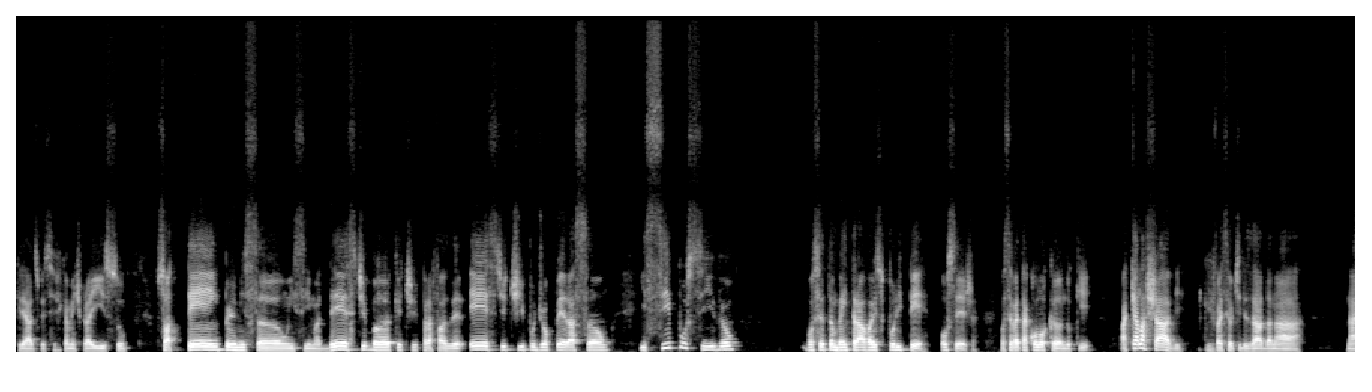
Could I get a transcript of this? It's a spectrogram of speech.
criado especificamente para isso, só tem permissão em cima deste bucket para fazer este tipo de operação e, se possível, você também trava isso por IP. Ou seja, você vai estar tá colocando que aquela chave que vai ser utilizada na, na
